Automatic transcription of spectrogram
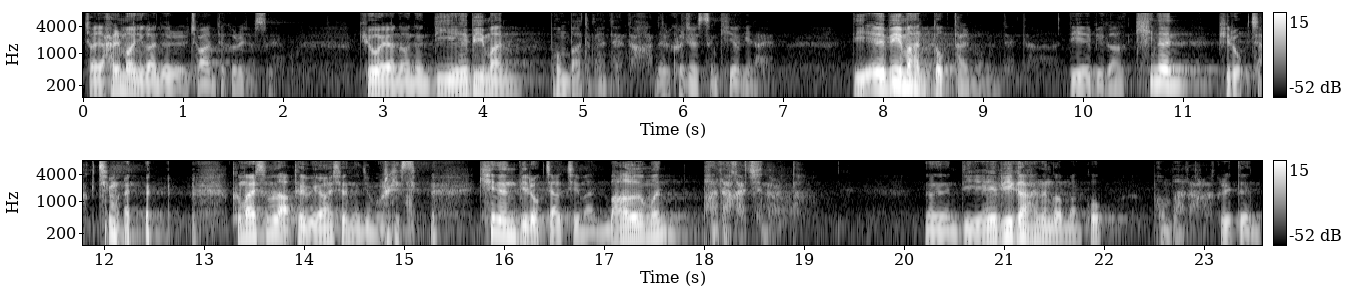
저희 할머니가 늘 저한테 그러셨어요. 교회야 너는 네 애비만 본받으면 된다. 늘 그러셨던 기억이 나요. 네 애비만 똑 닮으면 된다. 네 애비가 키는 비록 작지만 그 말씀은 앞에 왜 하셨는지 모르겠어요. 키는 비록 작지만 마음은 바다같이 넓다. 너는 네 애비가 하는 것만 꼭 본받아라. 그랬던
